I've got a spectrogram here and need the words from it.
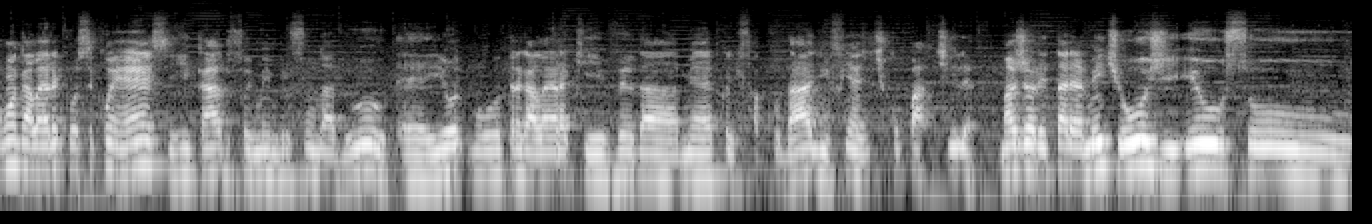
uma galera que você conhece. Ricardo foi membro fundador, é, e outra galera que veio da minha época de faculdade. Enfim, a gente compartilha majoritariamente. Hoje eu sou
